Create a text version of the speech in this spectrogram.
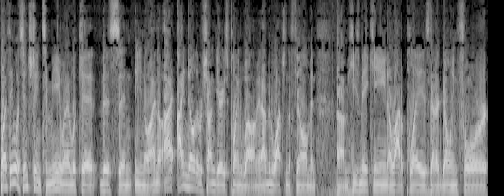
Well, I think what's interesting to me when I look at this, and you know, I know I, I know that Rashan Gary's playing well. I mean, I've been watching the film, and um, he's making a lot of plays that are going for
